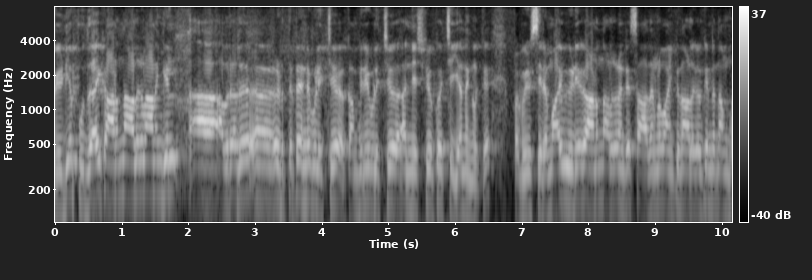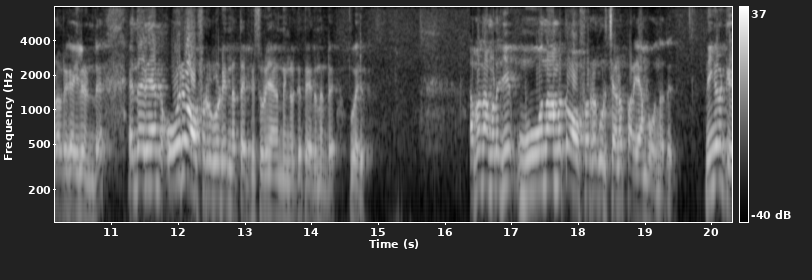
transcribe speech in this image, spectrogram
വീഡിയോ പുതുതായി കാണുന്ന ആളുകളാണെങ്കിൽ അവരത് എടുത്തിട്ട് എന്നെ വിളിച്ച് കമ്പനി വിളിച്ച് അന്വേഷിക്കുകയൊക്കെ ചെയ്യാം നിങ്ങൾക്ക്. ഇപ്പോൾ സ്ഥിരമായി വീഡിയോ കാണുന്ന ആളുകൾ എന്റെ സാധനങ്ങൾ വാങ്ങിക്കുന്ന ആളുകൾക്ക് എന്റെ നമ്പർ അവരുടെ കയ്യിലുണ്ട്. എന്തായാലും ഞാൻ ഒരു ഓഫർ കൂടി ഇന്നത്തെ എപ്പിസോഡ് ഞാൻ നിങ്ങൾക്ക് തരുന്നുണ്ട്. വരും. അപ്പോൾ നമ്മൾ ഇനി മൂന്നാമത്തെ ഓഫറിനെ കുറിച്ചാണ് പറയാൻ പോകുന്നത്. നിങ്ങൾക്ക്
